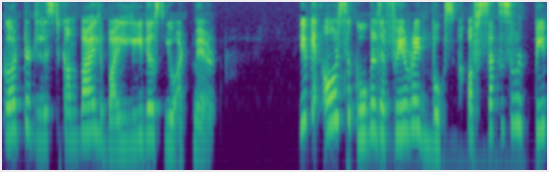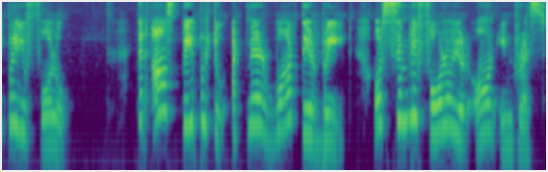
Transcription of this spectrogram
curated list compiled by leaders you admire. You can also Google the favorite books of successful people you follow. Then ask people to admire what they read or simply follow your own interest.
